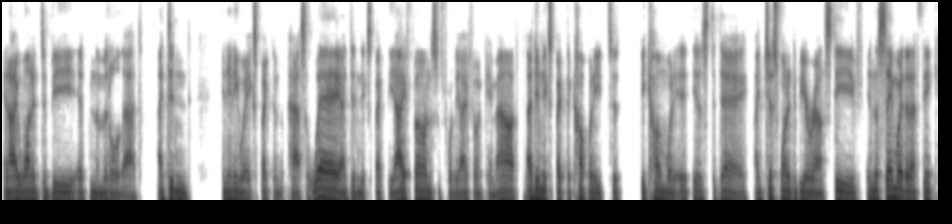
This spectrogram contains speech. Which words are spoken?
And I wanted to be in the middle of that. I didn't in any way expect them to pass away. I didn't expect the iPhone. This is before the iPhone came out. I didn't expect the company to become what it is today. I just wanted to be around Steve in the same way that I think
